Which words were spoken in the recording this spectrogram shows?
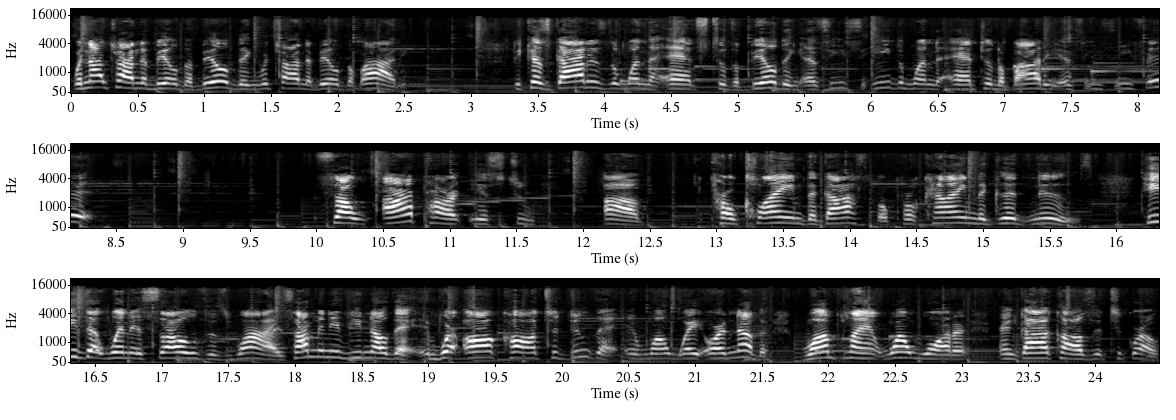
We're not trying to build a building, we're trying to build the body. Because God is the one that adds to the building as He He's the one to add to the body as He sees fit. So our part is to uh, proclaim the gospel, proclaim the good news. He that winneth souls is wise. How many of you know that? And we're all called to do that in one way or another. One plant, one water, and God calls it to grow.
